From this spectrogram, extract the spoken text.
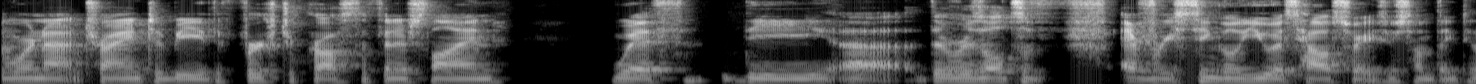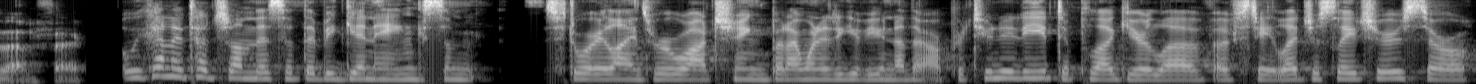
We're not trying to be the first to cross the finish line with the uh, the results of every single U.S. House race or something to that effect. We kind of touched on this at the beginning, some storylines we're watching, but I wanted to give you another opportunity to plug your love of state legislatures. So,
